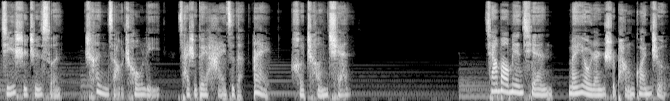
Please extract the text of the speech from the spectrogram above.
及时止损，趁早抽离，才是对孩子的爱和成全。家暴面前，没有人是旁观者。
